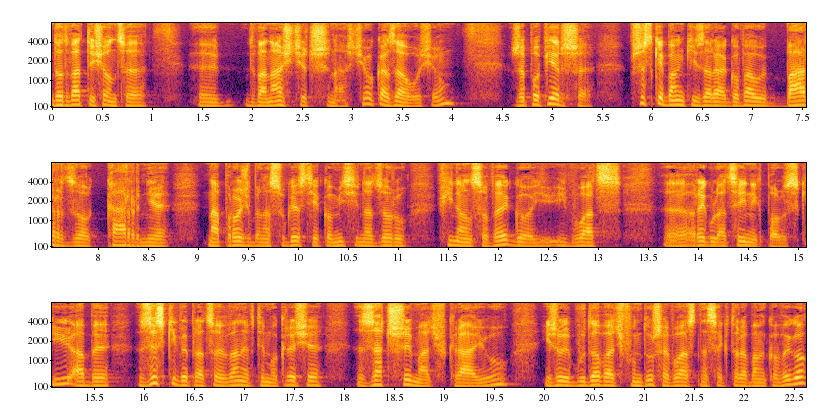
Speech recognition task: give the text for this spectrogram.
do 2012-13. Okazało się, że po pierwsze, wszystkie banki zareagowały bardzo karnie na prośbę, na sugestie Komisji Nadzoru Finansowego i, i władz E, regulacyjnych Polski, aby zyski wypracowywane w tym okresie zatrzymać w kraju i żeby budować fundusze własne sektora bankowego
